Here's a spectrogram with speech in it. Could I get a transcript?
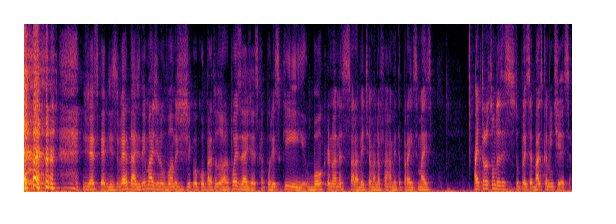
Jéssica disse, verdade, nem imagino voando xixi cocô para toda hora. Pois é, Jéssica, por isso que o bunker não é necessariamente a melhor ferramenta para isso, mas a introdução do exercício do place é basicamente essa.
